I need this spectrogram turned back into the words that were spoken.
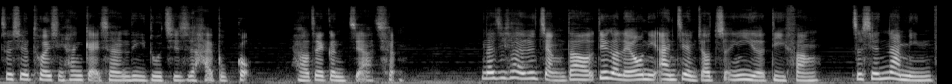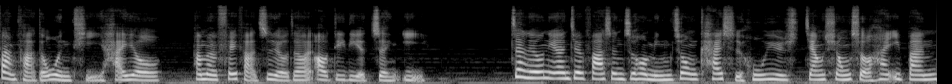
这些推行和改善力度其实还不够，还要再更加强。那接下来就讲到第二个雷欧尼案件比较争议的地方，这些难民犯法的问题，还有他们非法滞留在奥地利的争议。在雷欧尼案件发生之后，民众开始呼吁将凶手和一般。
